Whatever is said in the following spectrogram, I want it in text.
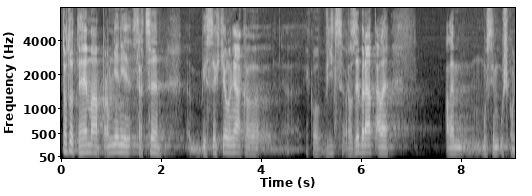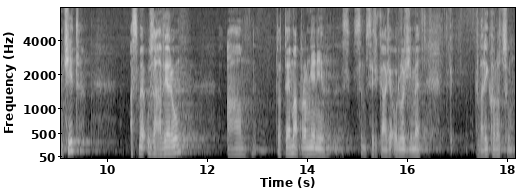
Toto téma proměny srdce by se chtělo nějak eh, jako víc rozebrat, ale, ale musím už končit a jsme u závěru a to téma proměny jsem si říkal, že odložíme k velikonocům.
